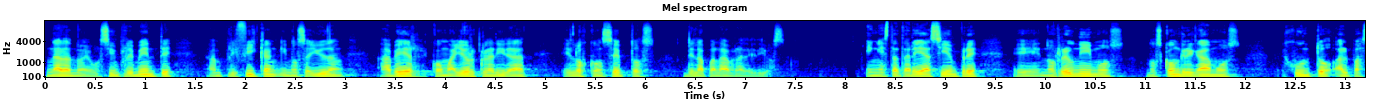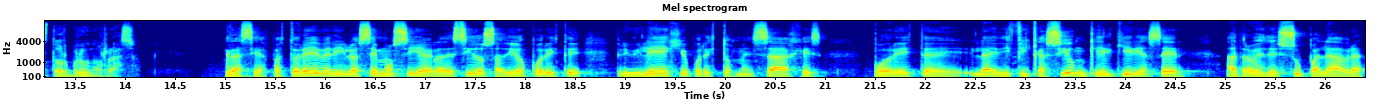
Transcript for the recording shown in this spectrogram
nada nuevo, simplemente amplifican y nos ayudan a ver con mayor claridad eh, los conceptos de la palabra de Dios. En esta tarea siempre nos reunimos, nos congregamos junto al pastor Bruno Razo. Gracias, Pastor Ever, y lo hacemos, sí, agradecidos a Dios por este privilegio, por estos mensajes, por este, la edificación que Él quiere hacer a través de su palabra,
